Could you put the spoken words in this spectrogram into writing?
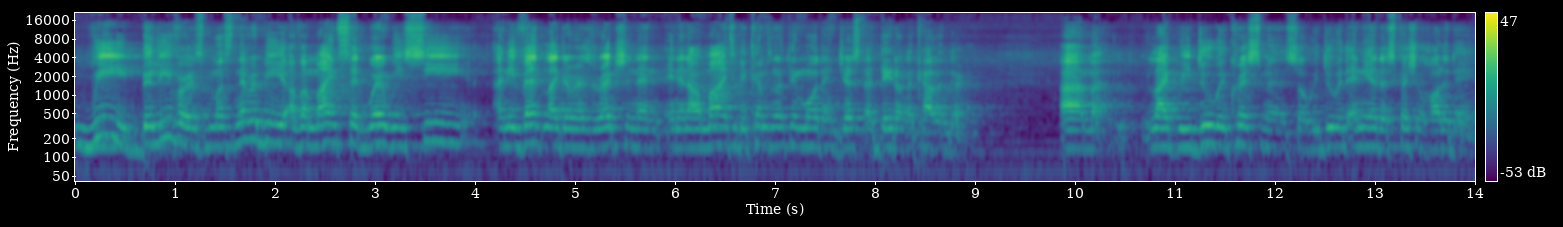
we believers must never be of a mindset where we see an event like the resurrection and, and in our minds it becomes nothing more than just a date on the calendar. Um, like we do with Christmas or we do with any other special holiday.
